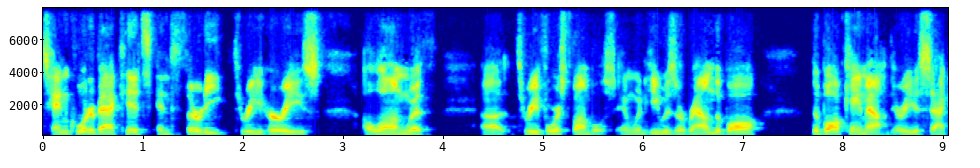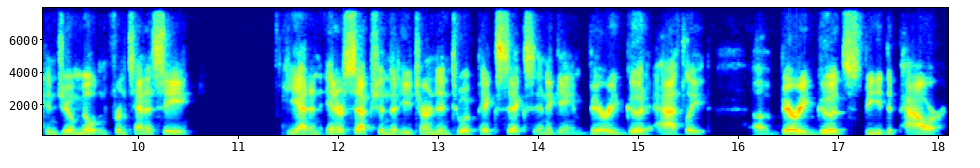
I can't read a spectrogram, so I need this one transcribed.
10 quarterback hits and 33 hurries, along with uh, three forced fumbles. And when he was around the ball, the ball came out. There he is sacking Joe Milton from Tennessee. He had an interception that he turned into a pick six in a game. Very good athlete, uh, very good speed to power.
